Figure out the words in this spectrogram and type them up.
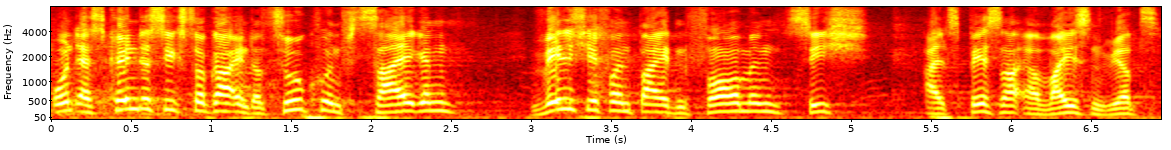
Und es könnte sich sogar in der Zukunft zeigen, welche von beiden Formen sich als besser erweisen wird.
